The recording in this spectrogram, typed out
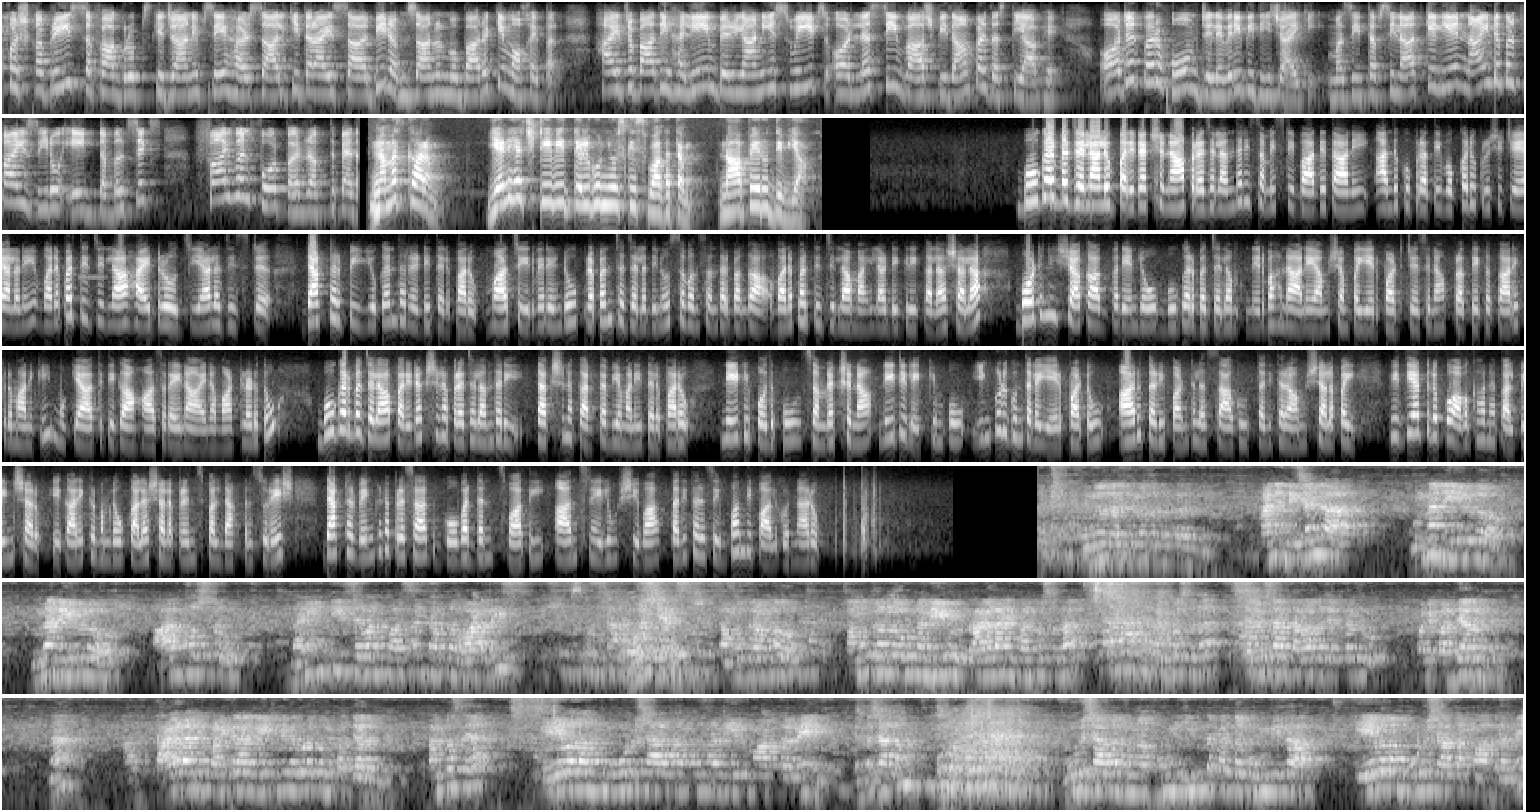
खुशखबरी सफा ग्रुप्स की जानिब से हर साल की तरह इस साल भी रमजानुल मुबारक के मौके पर हैदराबादी हलीम बिरयानी स्वीट्स और लस्सी वाजबी दाम पर दस्तियाब है ऑर्डर पर होम डिलीवरी भी दी जाएगी मजीद तफसीलात के लिए nine double five zero eight double six five one four पर रब्त पैदा నమస్కారం ఎన్హెచ్ టీవీ తెలుగు న్యూస్కి స్వాగతం నా పేరు దివ్య భూగర్భ జలాలు పరిరక్షణ ప్రజలందరి సమిష్టి బాధ్యత అని అందుకు ప్రతి ఒక్కరూ కృషి చేయాలని వనపర్తి జిల్లా hydro geologist doctor P. Yugandhar Reddy తెలిపారు. మార్చి ఇరవై రెండు ప్రపంచ జల దినోత్సవం సందర్భంగా వనపర్తి జిల్లా మహిళా డిగ్రీ కళాశాల బోటనీ శాఖ ఆధ్వర్యంలో భూగర్భ జలం నిర్వహణ అనే అంశంపై ఏర్పాటు చేసిన ప్రత్యేక కార్యక్రమానికి ముఖ్య అతిథిగా హాజరైన ఆయన మాట్లాడుతూ భూగర్భ జల పరిరక్షణ ప్రజలందరి తక్షణ కర్తవ్యమని తెలిపారు. నీటి పొదుపు సంరక్షణ నీటి లెక్కింపు ఇంకుడు గుంతల ఏర్పాటు ఆరుతడి పంటల సాగు తదితర అంశాలపై విద్యార్థులకు అవగాహన కల్పించారు. ఈ కార్యక్రమంలో కళాశాల principal doctor Suresh doctor Venkata Prasad Govardhan Swathi Anjaneyulu Siva తదితర సిబ్బంది పాల్గొన్నారు. కానీ నిజంగా ఉన్న నీరులో ఉన్న నీరులో almost ninety seven percent of the water is oceans. సముద్రంలో సముద్రంలో ఉన్న నీరు త్రాగడానికి పనికొస్తుందా? పనికొస్తుందా? తెలుగు సార్ తర్వాత చెప్తాడు కొన్ని పద్యాలు ఉంటాయి. తాగడానికి పనికిరాని నీటి మీద కూడా కొన్ని పద్యాలు ఉంటాయి. పనికొస్తాయా? కేవలం మూడు శాతం ఉన్న నీరు మాత్రమే. ఎంత శాతం. మూడు శాతం ఉన్న భూమి ఇంత పెద్ద భూమి మీద కేవలం మూడు శాతం మాత్రమే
